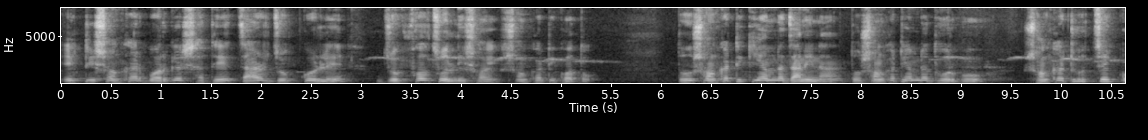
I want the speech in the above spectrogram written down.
একটি সংখ্যার বর্গের সাথে চার যোগ করলে যোগফল চল্লিশ হয়। সংখ্যাটি কত? তো সংখ্যাটি কি আমরা জানি না, তো সংখ্যাটি আমরা ধরব। সংখ্যাটি হচ্ছে ক।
